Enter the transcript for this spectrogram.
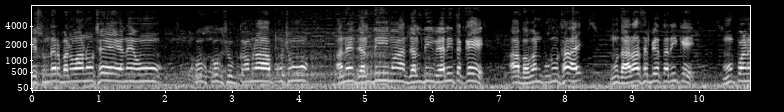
એ સુંદર બનવાનું છે, એને હું ખૂબ ખૂબ શુભકામના આપું છું. અને જલ્દીમાં જલ્દી વહેલી તકે આ ભવન પૂરું થાય. હું ધારાસભ્ય તરીકે હું પણ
